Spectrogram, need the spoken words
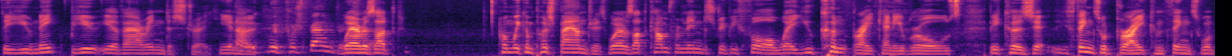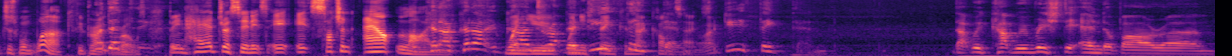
the unique beauty of our industry, you know. Yeah, we, we, push boundaries. Whereas yeah. I'd and we can push boundaries. Whereas I'd come from an industry before where you couldn't break any rules because it, things would break and things would, just wouldn't work if you broke well, the rules. But in hairdressing, it's it, it's such an outlier can I, can I, can when you when you think, think, in that context. Then, right? Do you think then that we can't, we've reached the end of our um,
